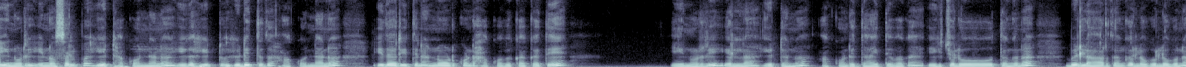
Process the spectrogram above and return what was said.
ಈಗ ನೋಡಿರಿ, ಇನ್ನೊಂದು ಸ್ವಲ್ಪ ಹಿಟ್ಟು ಹಾಕೊಂಡು ನಾನು. ಈಗ ಹಿಟ್ಟು ಹಿಡಿತದ ಹಾಕೊಂಡು ನಾನು. ಇದೇ ರೀತಿನ ನೋಡ್ಕೊಂಡು ಹಾಕ್ಕೋಬೇಕಾಕೈತಿ ಈಗ ನೋಡಿರಿ, ಎಲ್ಲ ಹಿಟ್ಟನ್ನು ಹಾಕ್ಕೊಂಡಿದ್ದಾಯ್ತು ಇವಾಗ. ಈಗ ಚಲೋ ತಂಗನ, ಬಿಡ್ಲಾರ್ದಂಗೆ ಲಘು ಲಘುನ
